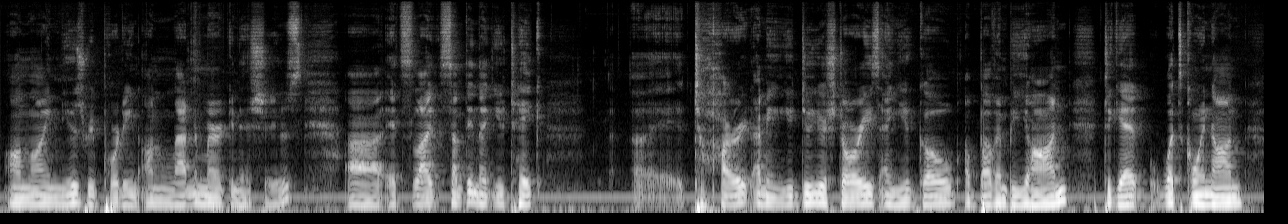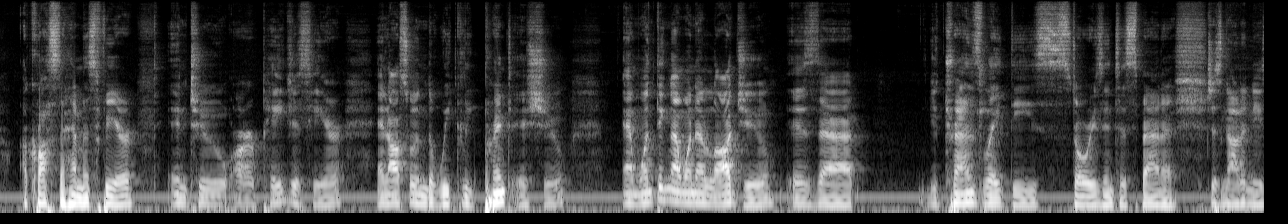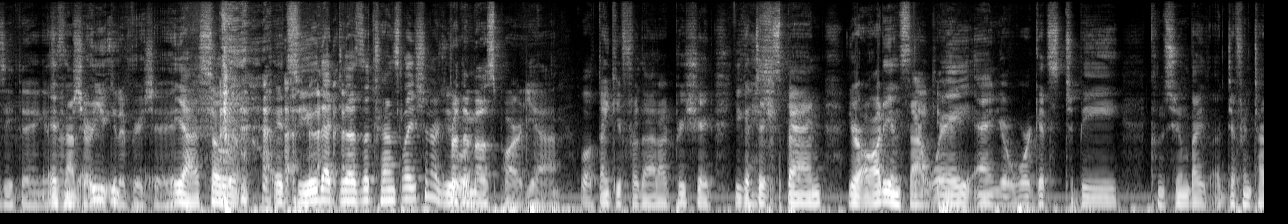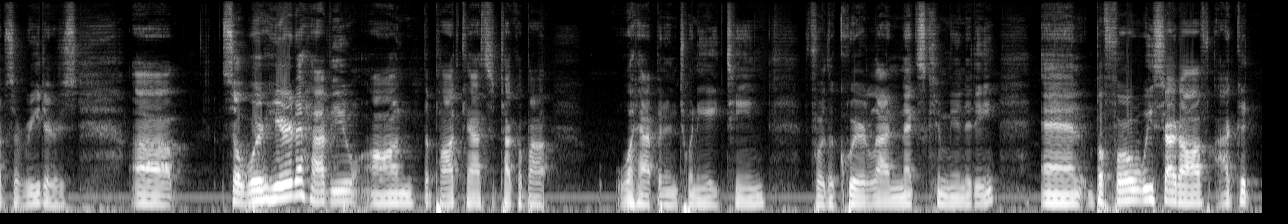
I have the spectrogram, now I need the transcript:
online news reporting on Latin American issues. Uh, it's like something that you take uh, to heart. I mean, you do your stories and you go above and beyond to get what's going on across the hemisphere into our pages here and also in the weekly print issue. And one thing I want to laud you is that you translate these stories into Spanish. Which is not an easy thing, it's I'm not, sure you, you can appreciate. Yeah, so it's you that does the translation, or you? For the most part, yeah. Well, thank you for that. I appreciate. It. You get to expand your audience that thank way, you. and your work gets to be consumed by uh, different types of readers. Uh, so we're here to have you on the podcast to talk about what happened in 2018 for the queer Latinx community. And before we start off, I could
